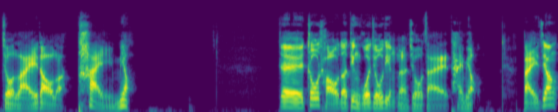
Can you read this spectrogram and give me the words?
就来到了太庙。这周朝的定国九鼎呢，就在太庙。百江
